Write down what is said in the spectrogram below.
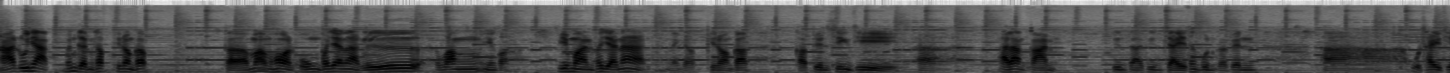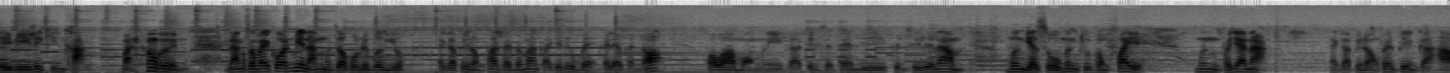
หาดูยากเหมือนกันครับพี่น้องครับก็มาฮอดองค์พญานาคหรือวังยังก็วิมานพญานาคนะครับ พี่น้องครับก็เป็นสิ่งที่อ่าอลังการตื่นตาตื่นใจทั้งคุณก็เป็นอ่าอุทัยเทวีหรือขินขังบ้านเอื่นหนังสมัยก่อนมีหนังเหมือนตัวผมในเบิ่งอยู่ นะครับพี่น้องพลาดไปไม่มากก็จะลืมแวะกันแล้วกันเนาะเพราะว่ามองนี่ก็เป็นสถานที่ขึ้นซื้อเรือน้ำเมืองยะโสเมืองจุดบังไฟเมืองพญานาคนะครับพี่น้องเพื่อนเพียงก็เอา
